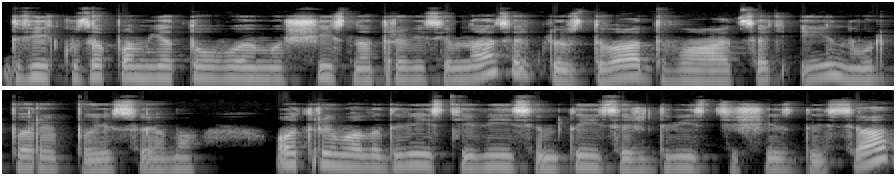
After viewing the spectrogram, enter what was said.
двійку запам'ятовуємо, 6 на 3 – 18, плюс 2 – 20 і 0 переписуємо. Отримали 208 260,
